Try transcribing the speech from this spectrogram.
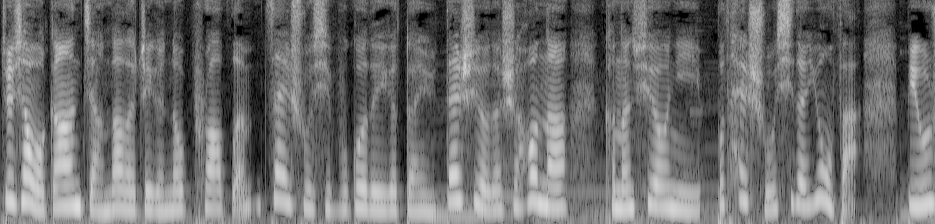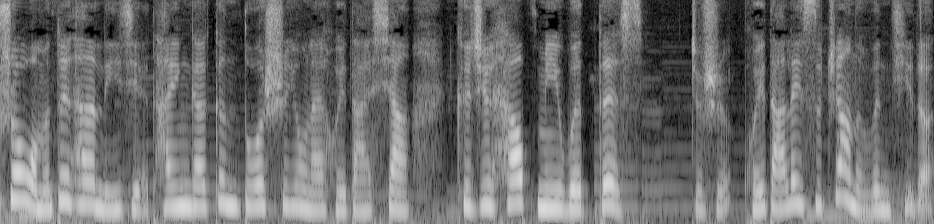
就像我刚刚讲到的这个 no problem，再熟悉不过的一个短语，但是有的时候呢，可能却有你不太熟悉的用法。比如说，我们对它的理解，它应该更多是用来回答像 Could you help me with this？就是回答类似这样的问题的。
